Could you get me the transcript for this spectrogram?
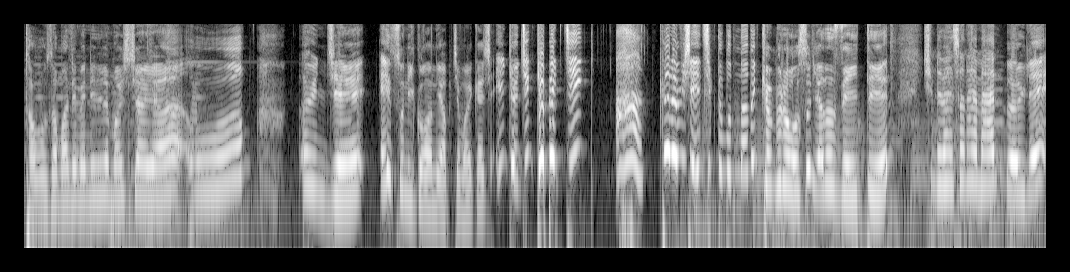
Tamam o zaman hemen inelim aşağıya. Hop. Önce en son iguana yapacağım arkadaşlar. İlk önce köpekçik. Aa kara bir şey çıktı bunun adı kömür olsun ya da zeytin. Şimdi ben sana hemen böyle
